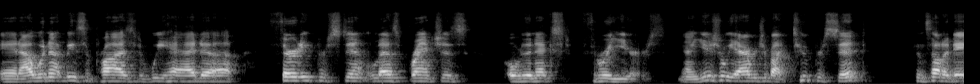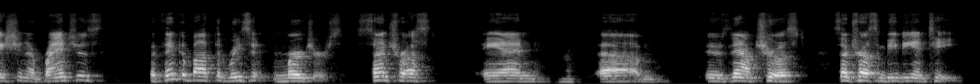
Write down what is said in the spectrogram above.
And I would not be surprised if we had uh, 30% less branches over the next three years. Now, usually we average about 2% consolidation of branches, But think about the recent mergers, SunTrust and um, it is now Truist, SunTrust and BB&T,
